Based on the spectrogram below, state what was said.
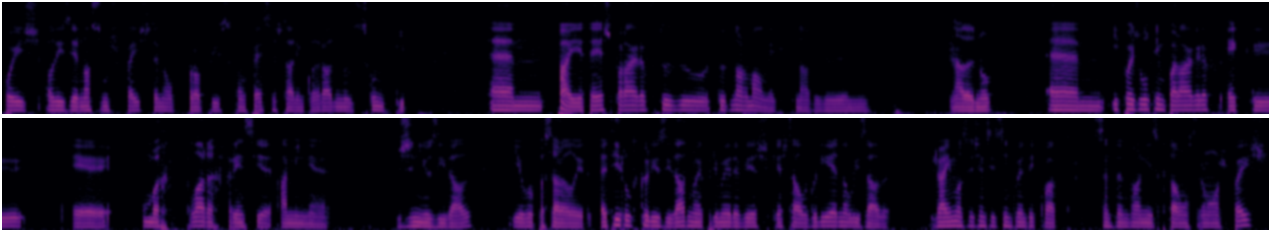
pois ao dizer nós somos peixes, também ele próprio se confessa estar enquadrado no segundo tipo. Um, pá, e até este parágrafo tudo, tudo normal, né? tipo, nada de, nada de novo. Um, e depois o último parágrafo é que é uma clara referência à minha geniosidade e eu vou passar a ler. A título de curiosidade, não é a primeira vez que esta alegoria é analisada. Já em 1654, Santo António executava um sermão aos peixes.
